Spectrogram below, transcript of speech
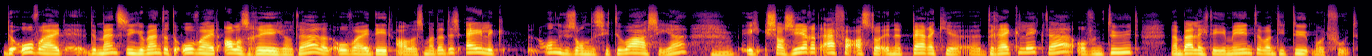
De overheid, de mensen zijn gewend dat de overheid alles regelt. Hè? Dat de overheid deed alles. Maar dat is eigenlijk een ongezonde situatie. Hè? Mhm. Ik chargeer het even als er in het perkje uh, drek ligt hè? of een tuut. Dan bel ik de gemeente, want die tuut moet voet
